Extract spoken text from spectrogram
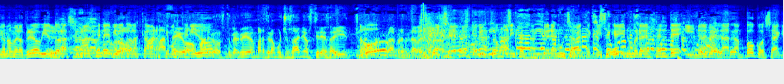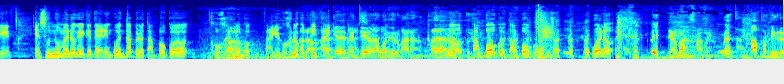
Yo no me lo creo. Viendo las imágenes, viendo todas las cámaras que hemos tenido. Marcos, tú que has vivido en Barcelona muchos años, tienes ahí... No. Hemos visto manifestaciones muchas veces que dice que hay número de sí gente y no es calcular. Verdad tampoco. O sea que es un número que hay que tener en cuenta, pero tampoco cogerlo con, hay que cogerlo con No, no, pinzas. hay que desmentir a la Guardia Urbana. No, Adelante no, lo tuyo. tampoco, tampoco. Bueno, Y al Barça, venga, ya está. Vamos por libre.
